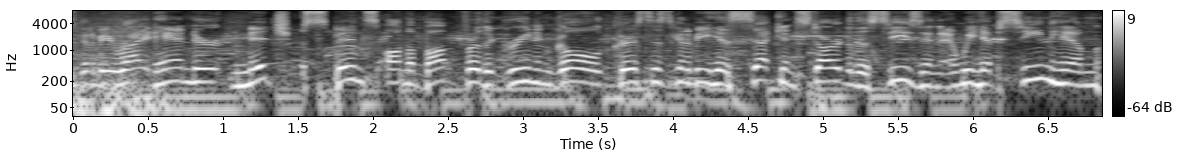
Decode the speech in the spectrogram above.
It's going to be right-hander Mitch Spence on the bump for the green and gold. Chris, this is going to be his second start of the season, and we have seen him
